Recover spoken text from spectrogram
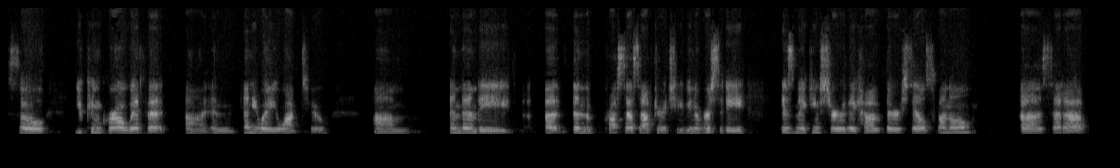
So you can grow with it uh, in any way you want to. Um, and then the uh, then the process after Achieve University is making sure they have their sales funnel uh, set up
